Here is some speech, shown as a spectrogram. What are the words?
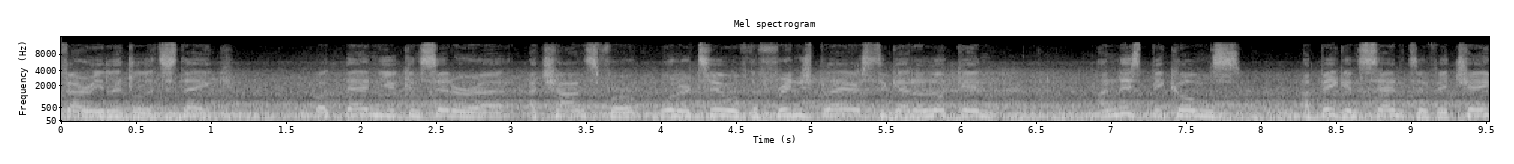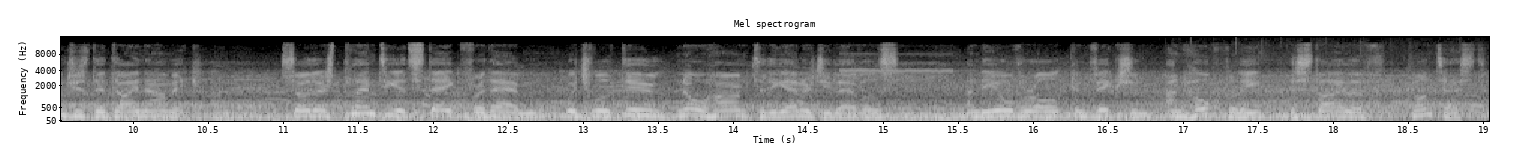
very little at stake. But then you consider a, a, chance for one or two of the fringe players to get a look in, and this becomes a big incentive. It changes the dynamic. So there's plenty at stake for them, which will do no harm to the energy levels and the overall conviction, and hopefully the style of contest.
